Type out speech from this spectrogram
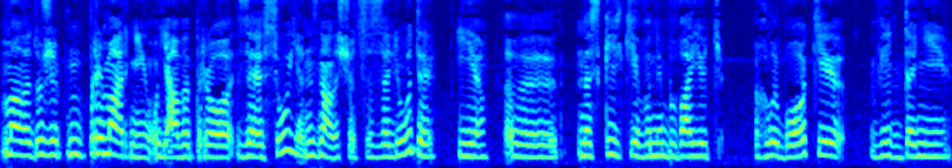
мала дуже примарні уяви про ЗСУ. Я не знала, що це за люди, і е, наскільки вони бувають глибокі, віддані,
